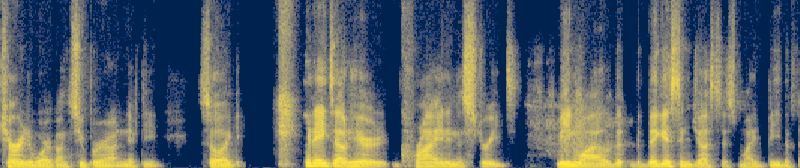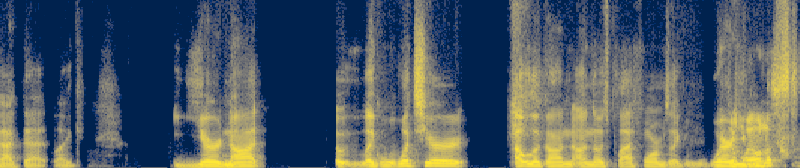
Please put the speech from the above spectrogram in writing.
curated work on Super on Nifty. So like, kid eight's out here crying in the streets. Meanwhile, the, the biggest injustice might be the fact that like you're not uh, like what's your outlook on on those platforms? Like where are Am you I honest?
